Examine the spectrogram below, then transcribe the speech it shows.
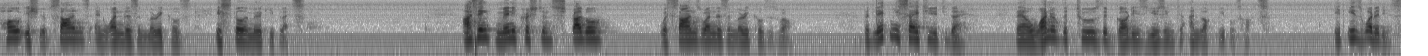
whole issue of signs and wonders and miracles is still a murky place. I think many Christians struggle with signs, wonders, and miracles as well. But let me say to you today, they are one of the tools that God is using to unlock people's hearts. It is what it is.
